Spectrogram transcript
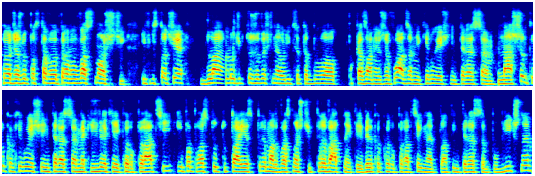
chociażby podstawowe prawo własności. I w istocie dla ludzi, którzy wyszli na ulicę, to było pokazanie, że władza nie kieruje się interesem naszym, tylko kieruje się interesem jakiejś wielkiej korporacji i po prostu tutaj jest prymat własności prywatnej, tej wielkokorporacyjnej nad interesem publicznym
